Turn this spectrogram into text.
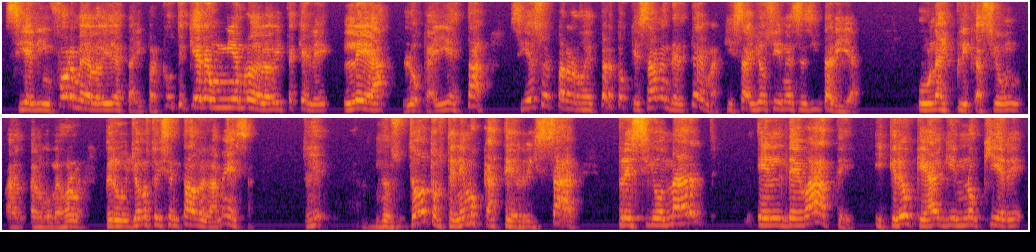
Si el informe de la OIT está ahí, ¿para qué usted quiere un miembro de la OIT que le, lea lo que ahí está? Si eso es para los expertos que saben del tema, quizá yo sí necesitaría una explicación, algo mejor, pero yo no estoy sentado en la mesa. Entonces, nosotros tenemos que aterrizar, presionar el debate y creo que alguien no quiere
